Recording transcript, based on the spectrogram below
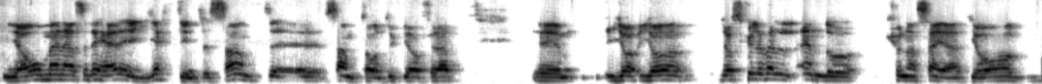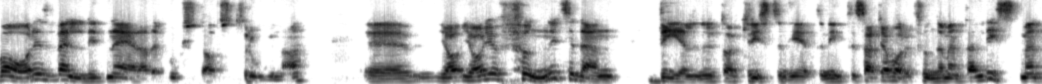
ja, men alltså det här är ett jätteintressant eh, samtal tycker jag, för att eh, jag, jag, jag skulle väl ändå kunna säga att jag har varit väldigt nära det bokstavstrogna. Eh, jag, jag har ju funnits i den delen av kristenheten, inte så att jag varit fundamentalist, men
